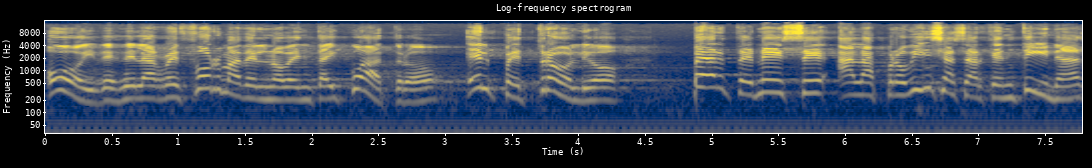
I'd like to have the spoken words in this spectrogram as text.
hoy, desde la reforma del 94, el petróleo pertenece a las provincias argentinas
